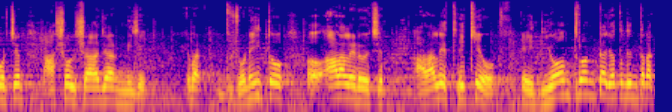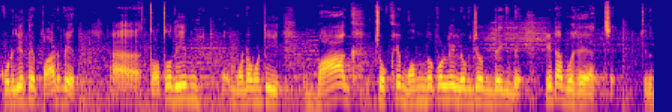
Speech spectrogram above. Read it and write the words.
করছেন আসল শাহজাহান নিজেই। এবার দুজনেই তো আড়ালে রয়েছেন আড়ালে থেকেও এই নিয়ন্ত্রণটা যতদিন তারা করে যেতে পারবেন ততদিন মোটামুটি বাঘ চোখে বন্ধ করলেই লোকজন দেখবে। এটা বোঝা যাচ্ছে। কিন্তু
